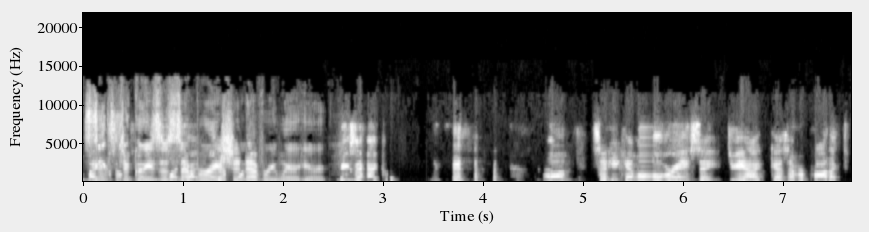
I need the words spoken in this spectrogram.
Six degrees of separation everywhere here. Exactly. um, so he came over and he said, "Do you guys have a product?"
